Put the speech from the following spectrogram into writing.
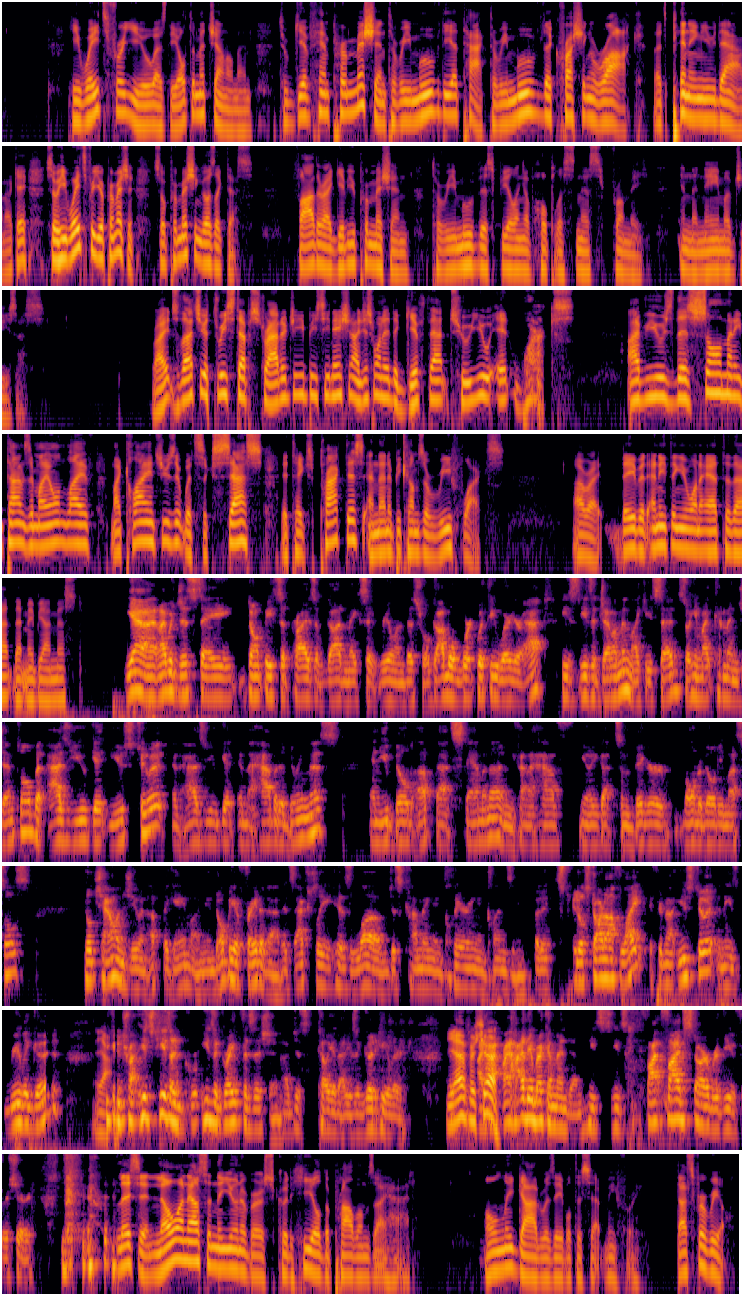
He waits for you, as the ultimate gentleman, to give him permission to remove the attack, to remove the crushing rock that's pinning you down. Okay? So he waits for your permission. So permission goes like this Father, I give you permission to remove this feeling of hopelessness from me in the name of Jesus. Right? So that's your three step strategy, BC Nation. I just wanted to gift that to you. It works. I've used this so many times in my own life. My clients use it with success. It takes practice and then it becomes a reflex. All right. David, anything you want to add to that that maybe I missed? Yeah, and I would just say don't be surprised if God makes it real and visceral. God will work with you where you're at. He's he's a gentleman like you said, so he might come in gentle, but as you get used to it and as you get in the habit of doing this and you build up that stamina and you kind of have, you know, you got some bigger vulnerability muscles, he'll challenge you and up the game on you. And don't be afraid of that. It's actually his love just coming and clearing and cleansing. But it's it'll start off light if you're not used to it, and he's really good. Yeah, you can try. He's he's a he's a great physician. I just tell you that he's a good healer. Yeah, for sure. I, I highly recommend him. He's he's five five star review for sure. Listen, no one else in the universe could heal the problems I had. Only God was able to set me free. That's for real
